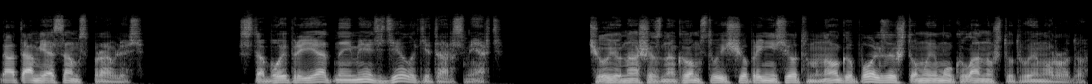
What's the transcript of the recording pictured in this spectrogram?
а там я сам справлюсь. С тобой приятно иметь дело, китар-смерть. Чую, наше знакомство еще принесет много пользы что моему клану, что твоему роду.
